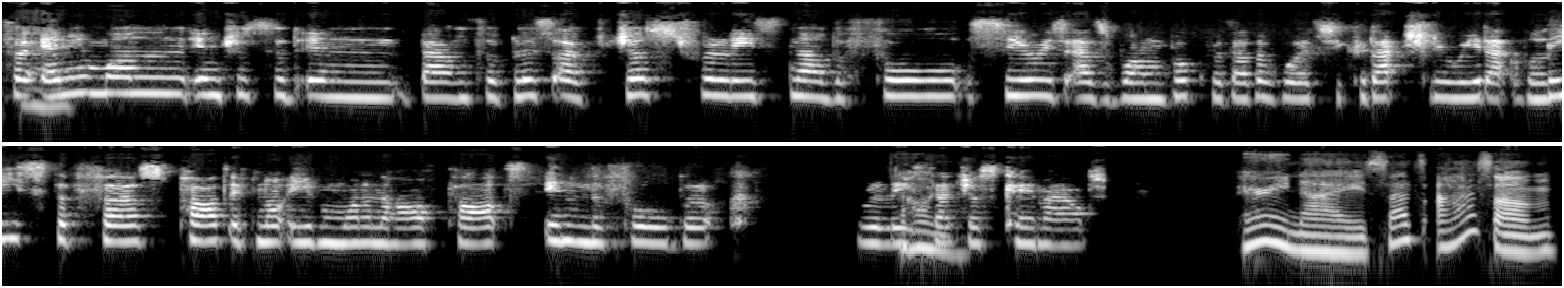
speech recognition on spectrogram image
For yeah. anyone interested in Bound for Bliss, I've just released now the full series as one book. With other words, you could actually read at least the first part, if not even one and a half parts, in the full book release oh, that just came out. Very nice. That's awesome.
